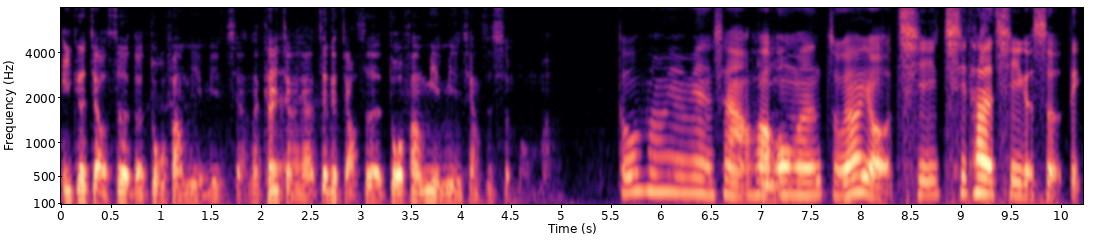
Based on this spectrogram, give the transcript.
一个角色的多方面面相，那可以讲一下这个角色的多方面面相是什么吗？多方面面向的话，我们主要有七七它的七个设定，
